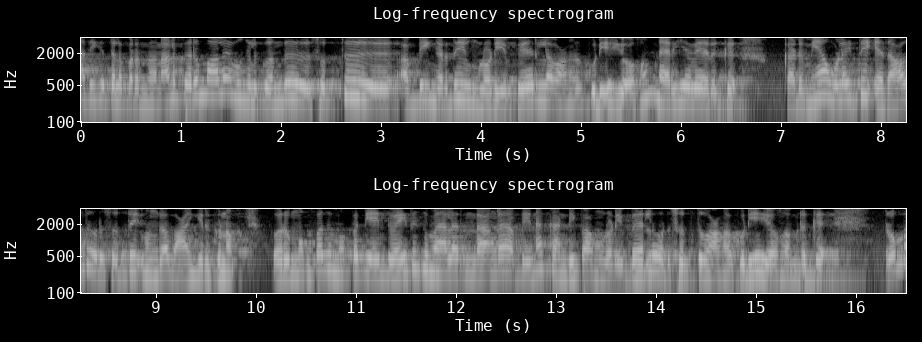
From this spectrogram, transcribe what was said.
ஆதிக்கத்தில் பிறந்ததுனால பெரும்பாலும் இவங்களுக்கு வந்து சொத்து அப்படிங்கிறது இவங்களுடைய பேரில் வாங்கக்கூடிய யோகம் நிறையவே இருக்குது கடுமையாக உழைத்து ஏதாவது ஒரு சொத்து இவங்க வாங்கியிருக்கணும். ஒரு முப்பது முப்பத்தி ஐந்து வயதுக்கு மேலே இருந்தாங்க அப்படின்னா கண்டிப்பாக அவங்களுடைய பேரில் ஒரு சொத்து வாங்கக்கூடிய யோகம் இருக்குது ரொம்ப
